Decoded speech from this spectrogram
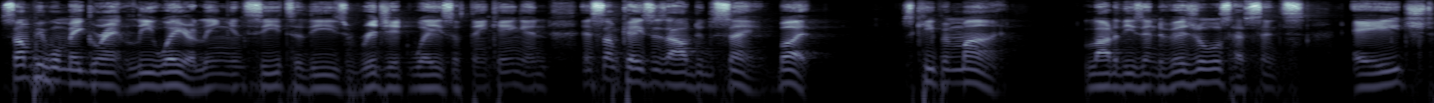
some people may grant leeway or leniency to these rigid ways of thinking, and in some cases, I'll do the same. But just keep in mind, a lot of these individuals have since aged,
